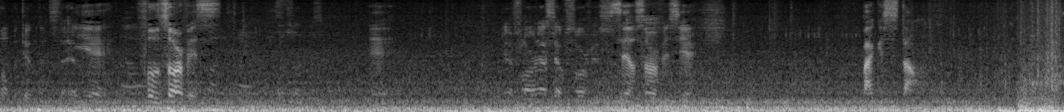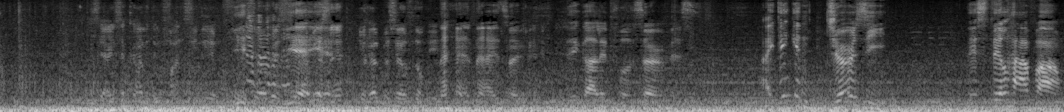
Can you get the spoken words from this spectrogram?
pump attendants that help. Yeah, full service. Full service. Yeah, Yeah, Florida self service. self service. Yeah, Pakistan. See, I used to call it in fancy name. Full Yeah. service. Yeah, yeah. You help yourself, don't you? nice. one. They call it full service. I think in Jersey they still have um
